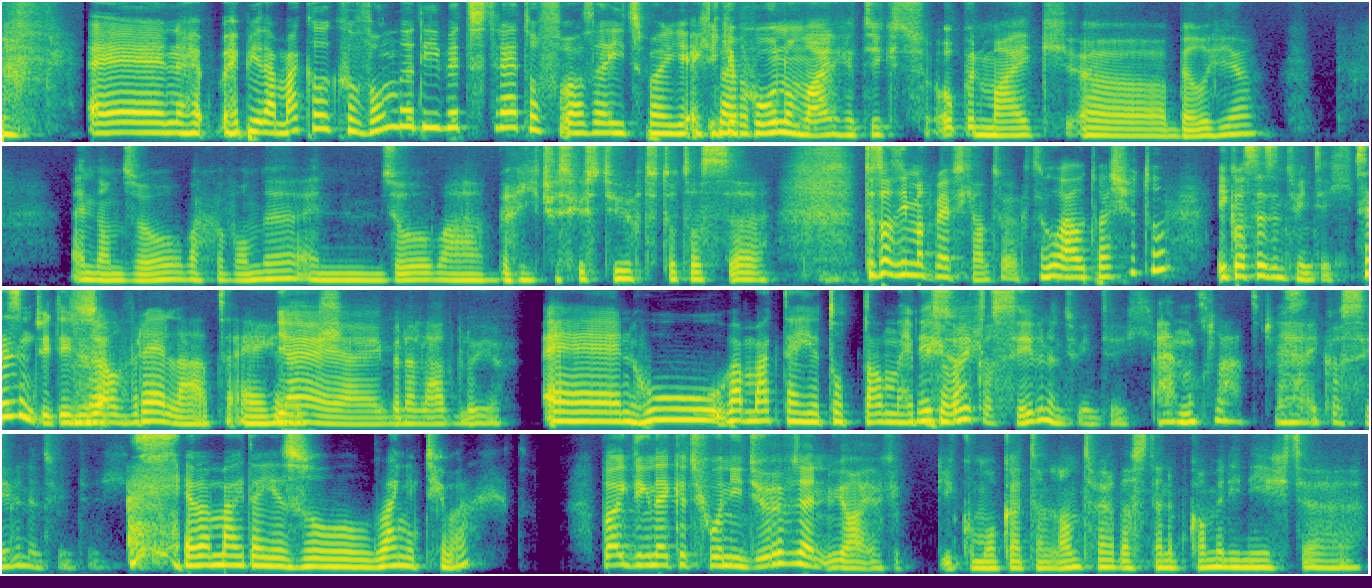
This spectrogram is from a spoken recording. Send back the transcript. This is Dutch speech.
En heb, heb, je dat makkelijk gevonden, die wedstrijd? Of was dat iets waar je echt Ik heb gewoon online getikt, open mic uh, België. En dan zo wat gevonden en zo wat berichtjes gestuurd tot als, uh, tot als iemand mij heeft geantwoord. Hoe oud was je toen? Ik was 26. 26, dus ja. al vrij laat eigenlijk. Ja, ja, ja, ik ben een laatbloeier. En hoe, wat maakt dat je tot dan hebt nee, sorry, ik was 27. Ah, nog later. Ja, ik was 27. En wat maakt dat je zo lang hebt gewacht? Maar ik denk dat ik het gewoon niet durfde. En ja, ik kom ook uit een land waar dat stand-up comedy niet echt uh,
